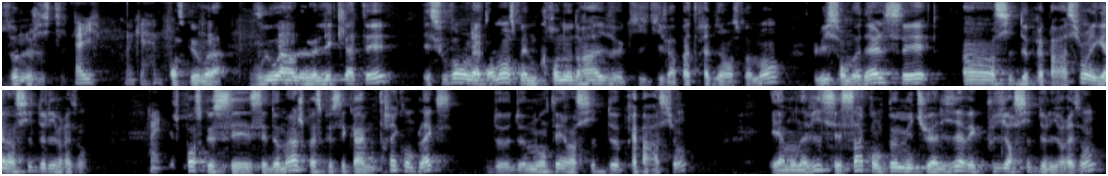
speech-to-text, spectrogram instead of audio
zone logistique. Ah oui, ok. Je pense que voilà, vouloir l'éclater, et souvent on a tendance, même Chronodrive, qui, qui va pas très bien en ce moment, lui, son modèle, c'est un site de préparation égale un site de livraison. Ouais. Je pense que c'est c'est dommage parce que c'est quand même très complexe de, de monter un site de préparation. Et à mon avis, c'est ça qu'on peut mutualiser avec plusieurs sites de livraison.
